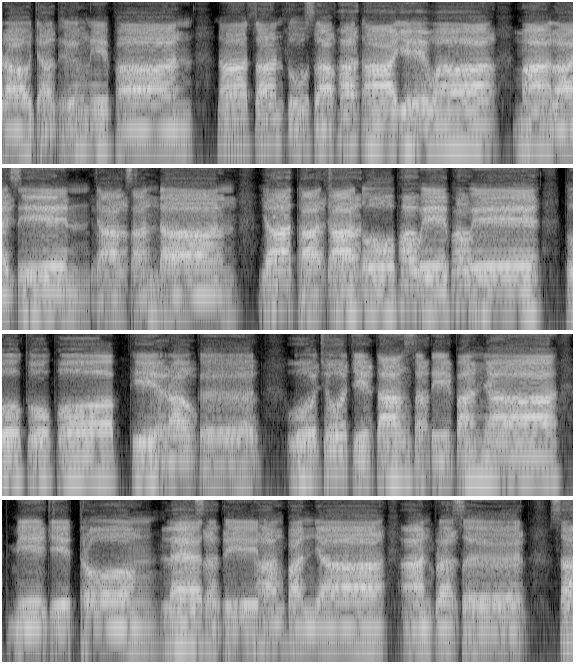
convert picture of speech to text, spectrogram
เราจะถึงนิพพานนาสันตุสัพพทาเยวา มาลายสิ้นจากสันดานยัตถาชาโตภเวภเว ทุกทุกภพที่เราเกิด อุชุจิตตังสติปัญญา มีจิตตรง และสติทั้งปัญญา อันประเสริฐ สั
